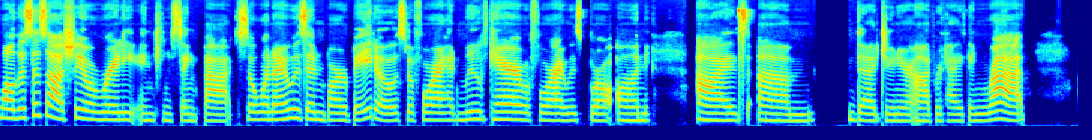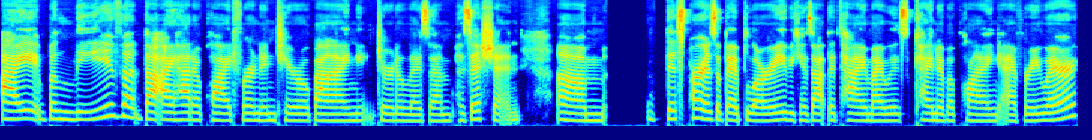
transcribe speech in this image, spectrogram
Well, this is actually a really interesting fact. So, when I was in Barbados, before I had moved here, before I was brought on as um, the junior advertising rep, I believe that I had applied for an Interrobang journalism position. Um, this part is a bit blurry because at the time I was kind of applying everywhere.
